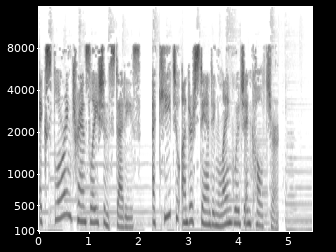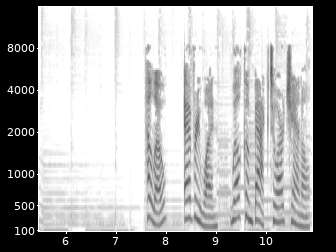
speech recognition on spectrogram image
Exploring Translation Studies, a key to understanding language and culture. Hello, everyone. Welcome back to our channel.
